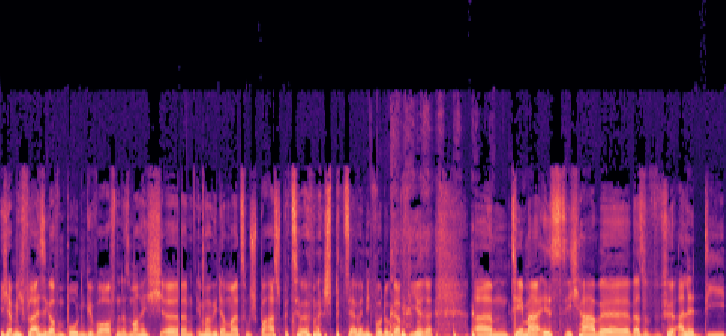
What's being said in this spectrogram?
Ich habe mich fleißig auf den Boden geworfen. Das mache ich äh, immer wieder mal zum Spaß, speziell, speziell wenn ich fotografiere. ähm, Thema ist, ich habe, also für alle, die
